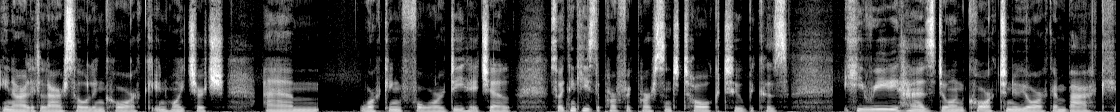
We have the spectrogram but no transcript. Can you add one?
in our little arsehole in Cork in Whitechurch. Um, working for DHL. So I think he's the perfect person to talk to because he really has done Cork to New York and back,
